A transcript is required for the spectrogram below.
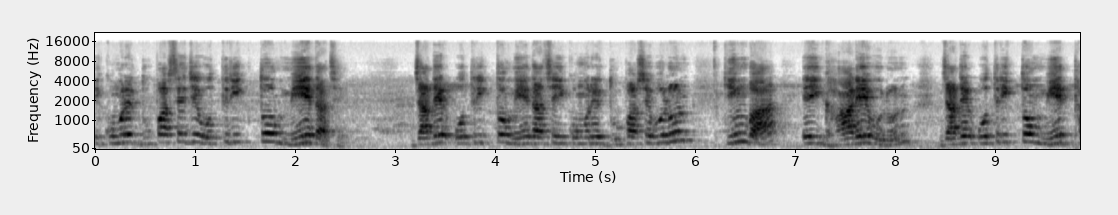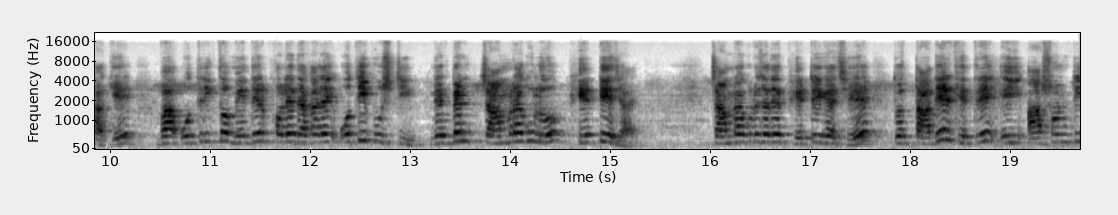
এই কোমরের দুপাশে যে অতিরিক্ত মেদ আছে যাদের অতিরিক্ত মেদ আছে এই কোমরের দুপাশে বলুন কিংবা এই ঘাড়ে বলুন, যাদের অতিরিক্ত মেদ থাকে বা অতিরিক্ত মেদের ফলে দেখা যায় অতিপুষ্টি, দেখবেন চামড়াগুলো ফেটে যায়। চামড়াগুলো যাদের ফেটে গেছে, তো তাদের ক্ষেত্রে এই আসনটি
